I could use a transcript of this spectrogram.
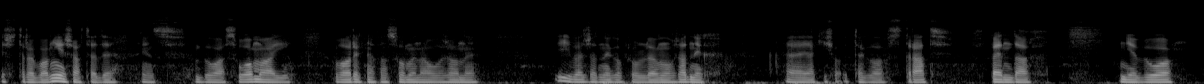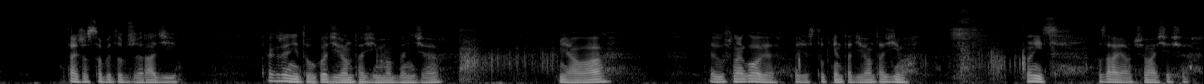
jeszcze trochę była mniejsza wtedy, więc była słoma i worek na tą słomę nałożony i bez żadnego problemu, żadnych e, jakichś tego strat w pędach nie było. Także sobie dobrze radzi. Także niedługo dziewiąta zima będzie miała już na głowie. Będzie stuknięta dziewiąta zima. No nic, pozdrawiam, trzymajcie się.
